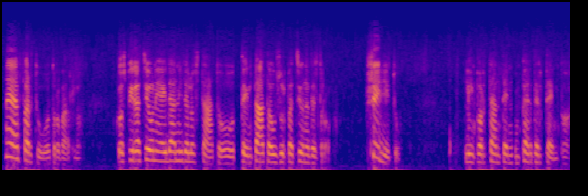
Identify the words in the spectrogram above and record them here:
È affar tuo trovarlo. Cospirazione ai danni dello Stato o tentata usurpazione del trono. Scegli tu. L'importante è non perder tempo.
